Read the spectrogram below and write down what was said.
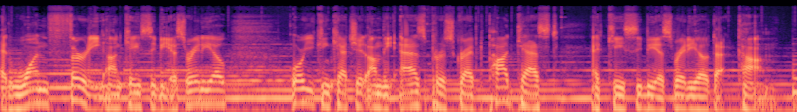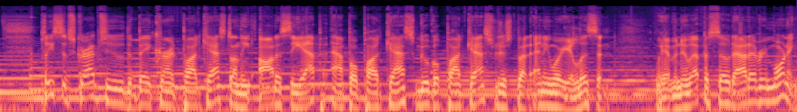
at 1.30 on KCBS Radio, or you can catch it on the As Prescribed podcast at kcbsradio.com. Please subscribe to the Bay Current podcast on the Audacy app, Apple Podcasts, Google Podcasts, or just about anywhere you listen. We have a new episode out every morning,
